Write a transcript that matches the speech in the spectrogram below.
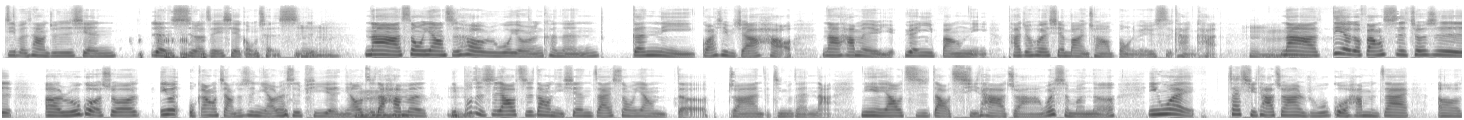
基本上就是先认识了这些工程师。那送样之后，如果有人可能跟你关系比较好。那他们也愿意帮你，他就会先帮你穿到泵里面去试看看。嗯，那第二个方式就是，呃，如果说，因为我刚刚讲，就是你要认识 P 眼，你要知道他们，你不只是要知道你现在送样的专案的进度在哪，你也要知道其他的专案。为什么呢？因为在其他专案，如果他们在呃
